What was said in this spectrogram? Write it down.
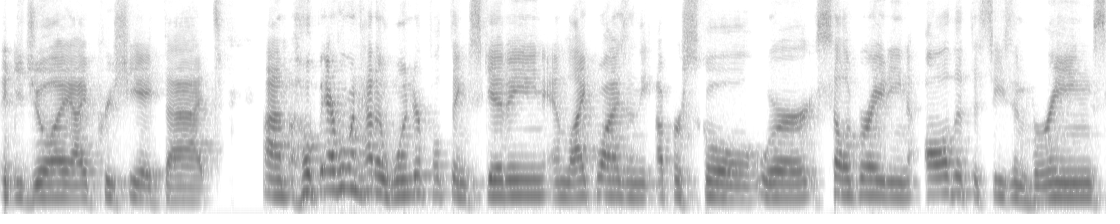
Thank you, Joy. I appreciate that. Um, I hope everyone had a wonderful Thanksgiving. And likewise, in the upper school, we're celebrating all that the season brings.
